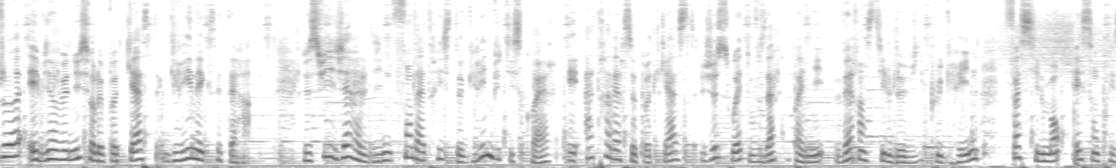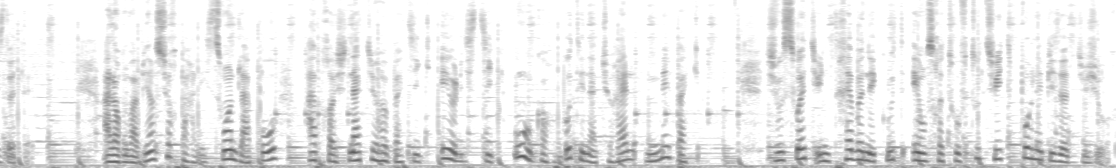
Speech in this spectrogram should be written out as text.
Bonjour et bienvenue sur le podcast Green etc. Je suis Géraldine, fondatrice de Green Beauty Square et à travers ce podcast, je souhaite vous accompagner vers un style de vie plus green, facilement et sans prise de tête. Alors on va bien sûr parler soins de la peau, approche naturopathique et holistique ou encore beauté naturelle, mais pas que. Je vous souhaite une très bonne écoute et on se retrouve tout de suite pour l'épisode du jour.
